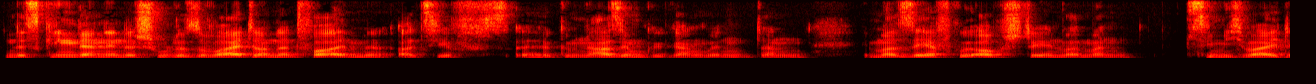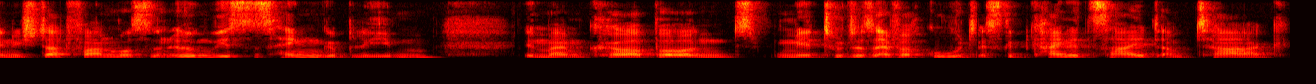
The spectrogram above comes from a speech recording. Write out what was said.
Und das ging dann in der Schule so weiter und dann vor allem, als ich aufs äh, Gymnasium gegangen bin, dann immer sehr früh aufstehen, weil man ziemlich weit in die Stadt fahren muss. Und irgendwie ist es hängen geblieben in meinem Körper und mir tut es einfach gut. Es gibt keine Zeit am Tag,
